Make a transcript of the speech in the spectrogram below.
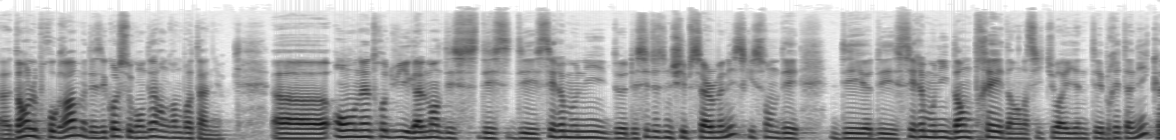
euh, dans le programme des écoles secondaires en Grande-Bretagne. Euh, on introduit également des, cérémonies de citizenship ceremonies, qui sont des, des cérémonies d'entrée dans la citoyenneté britannique,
